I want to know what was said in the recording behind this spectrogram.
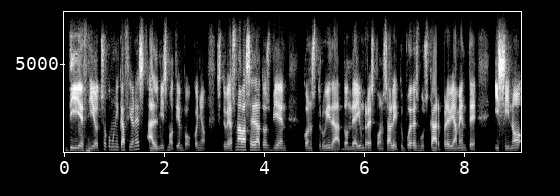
18 comunicaciones al mismo tiempo. Coño, si tuvieras una base de datos bien construida, donde hay un responsable y tú puedes buscar previamente y si no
